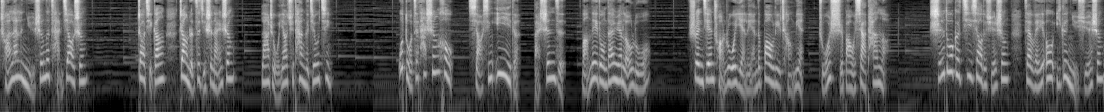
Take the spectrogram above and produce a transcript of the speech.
传来了女生的惨叫声。赵启刚仗着自己是男生，拉着我要去探个究竟。我躲在他身后，小心翼翼地把身子往那栋单元楼挪。瞬间闯入我眼帘的暴力场面，着实把我吓瘫了。十多个技校的学生在围殴一个女学生。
